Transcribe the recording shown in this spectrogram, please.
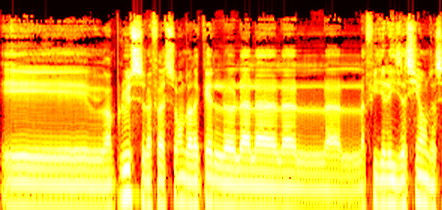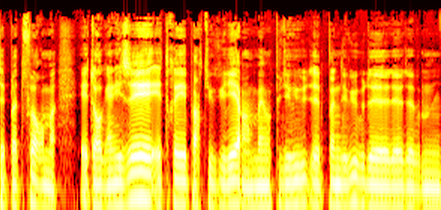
Et en plus, la façon dans laquelle la, la, la, la, fidélisation de ces plateformes est organisée est très particulière, même du point de vue de, de, de,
